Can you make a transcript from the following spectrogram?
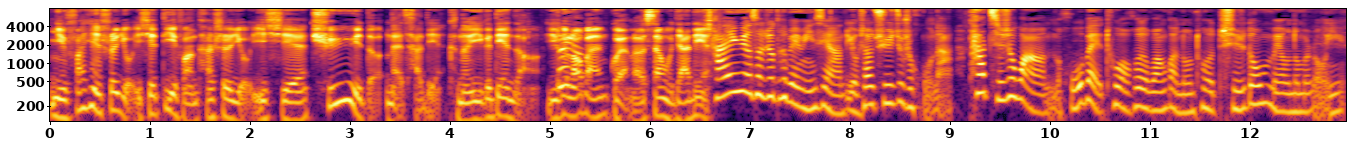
你发现说有一些地方它是有一些区域的奶茶店，可能一个店长、一个老板管了三五家店。茶颜悦色就特别明显啊，有效区就是湖南，它其实往湖北拓或者往广东拓，其实都没有那么容易。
